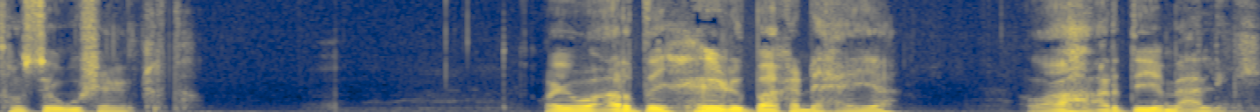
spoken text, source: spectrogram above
toosee ugu sheegan karta. Waayo waa arday xidhig baa ka dhexeeya oo ah arday iyo macalinkii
